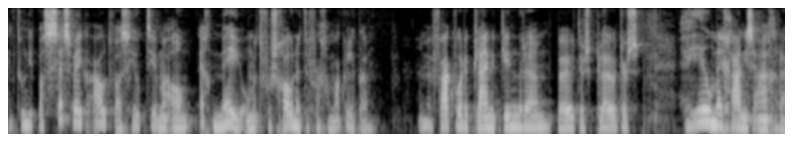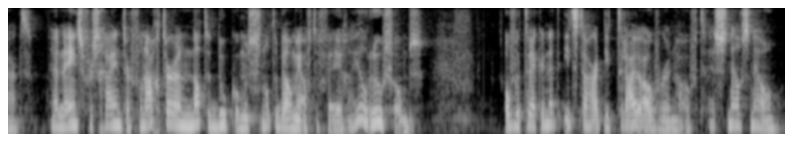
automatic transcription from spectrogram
En toen hij pas zes weken oud was, hielp hij me al echt mee om het verschonen te vergemakkelijken. maar vaak worden kleine kinderen, peuters, kleuters heel mechanisch aangeraakt. En ineens verschijnt er van achter een natte doek om een snottebel mee af te vegen. Heel ruw soms. Of we trekken net iets te hard die trui over hun hoofd. Snel, snel.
